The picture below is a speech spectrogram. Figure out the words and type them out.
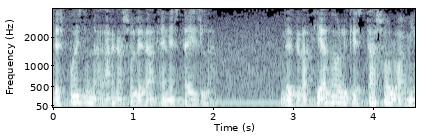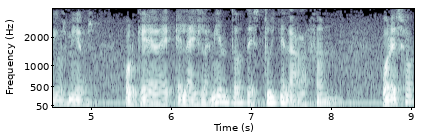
después de una larga soledad en esta isla. Desgraciado el que está solo, amigos míos, porque el aislamiento destruye la razón. Por eso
